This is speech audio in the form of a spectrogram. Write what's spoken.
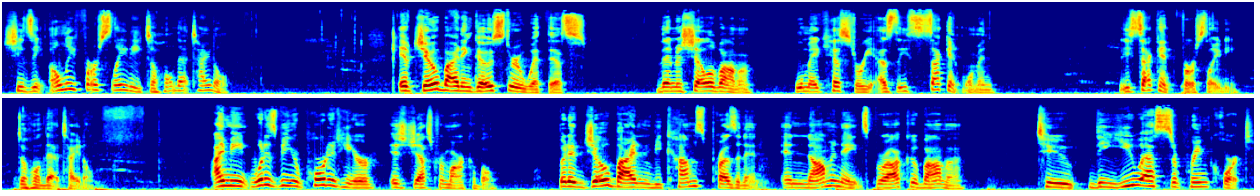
She's the only First Lady to hold that title. If Joe Biden goes through with this, then Michelle Obama will make history as the second woman, the second First Lady, to hold that title. I mean, what is being reported here is just remarkable. But if Joe Biden becomes president and nominates Barack Obama to the U.S. Supreme Court,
